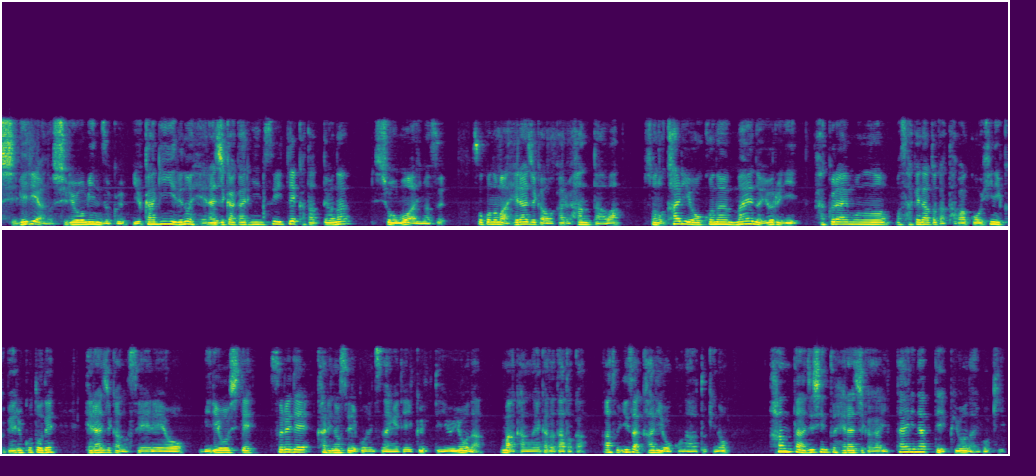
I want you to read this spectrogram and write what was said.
シベリアの狩猟民族、ユカギールのヘラジカ狩りについて語ったような章もあります。そこのまあヘラジカを狩るハンターは、その狩りを行う前の夜に、舶来物の酒だとかタバコを火にくべることで、ヘラジカの精霊を魅了して、それで狩りの成功につなげていくっていうような、まあ考え方だとか、あといざ狩りを行う時の、ハンター自身とヘラジカが一体になっていくような動き、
